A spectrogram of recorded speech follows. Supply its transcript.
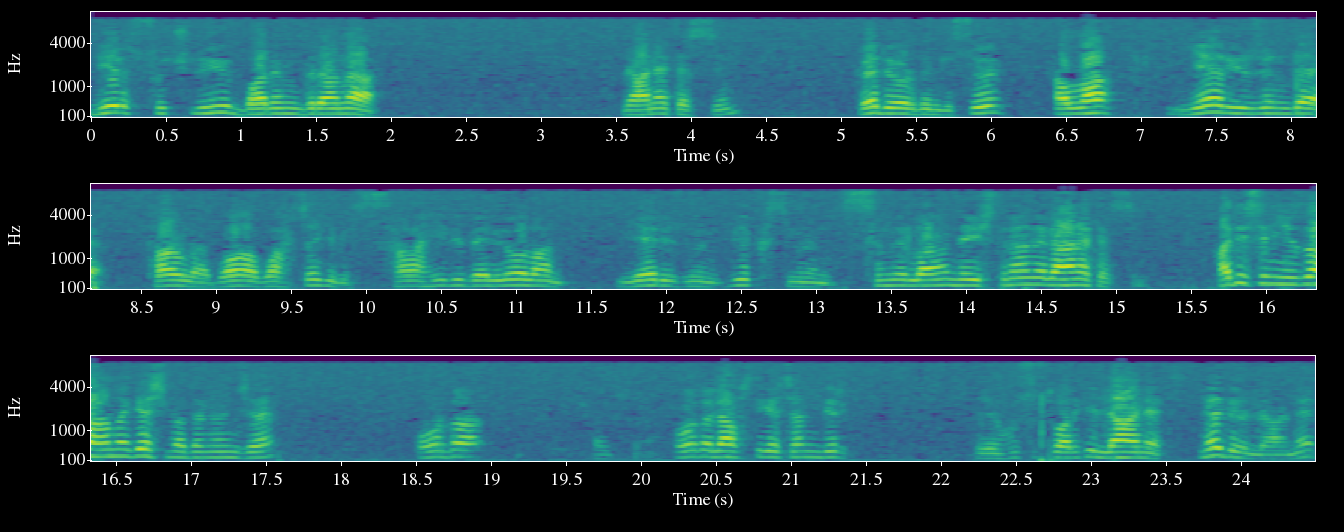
bir suçluyu barındırana lanet etsin. Ve dördüncüsü Allah yeryüzünde tarla, bağ, bahçe gibi sahibi belli olan yeryüzünün bir kısmının sınırlarını değiştiren de lanet etsin. Hadisin izahına geçmeden önce orada orada lafzı geçen bir e, husus var ki lanet. Nedir lanet?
